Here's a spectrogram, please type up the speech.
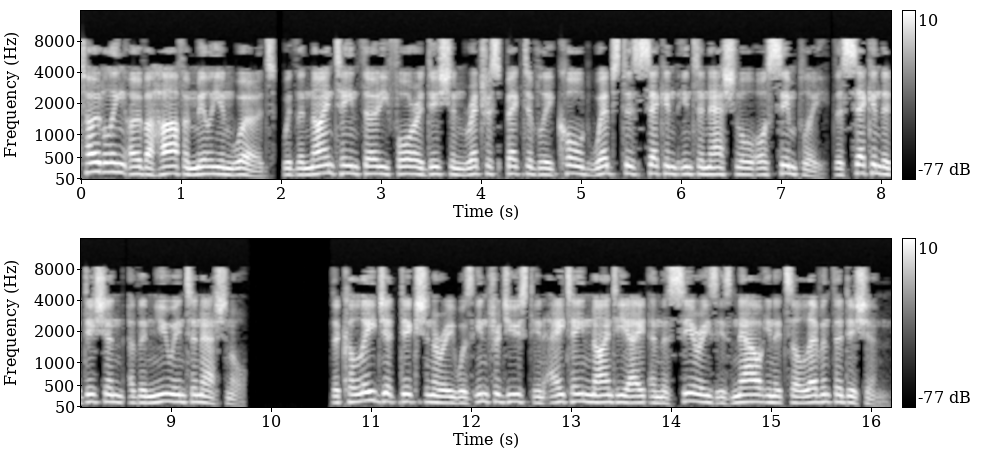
totaling over half a million words, with the 1934 edition retrospectively called Webster's Second International or simply the Second Edition of the New International. The Collegiate Dictionary was introduced in 1898 and the series is now in its 11th edition.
